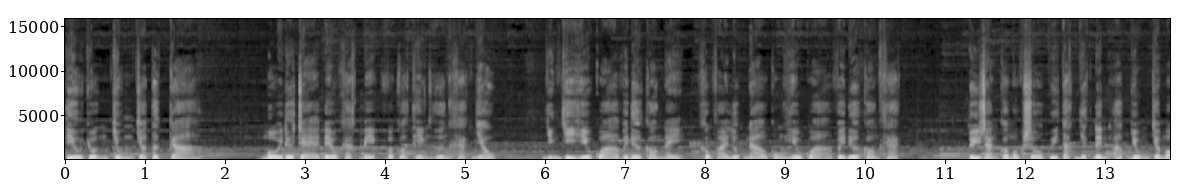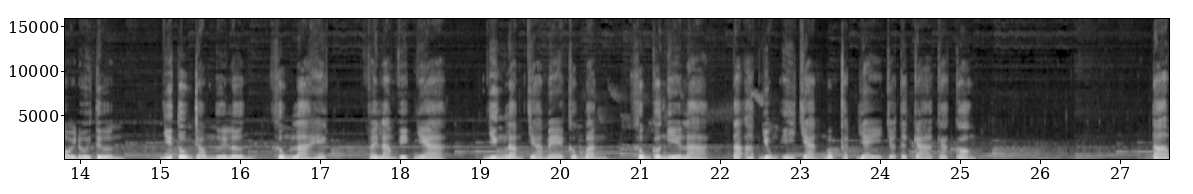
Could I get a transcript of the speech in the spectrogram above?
tiêu chuẩn chung cho tất cả. Mỗi đứa trẻ đều khác biệt và có thiên hướng khác nhau. Những gì hiệu quả với đứa con này không phải lúc nào cũng hiệu quả với đứa con khác. Tuy rằng có một số quy tắc nhất định áp dụng cho mọi đối tượng, như tôn trọng người lớn, không la hét, phải làm việc nhà, nhưng làm cha mẹ công bằng không có nghĩa là ta áp dụng y chang một cách dạy cho tất cả các con. 8.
